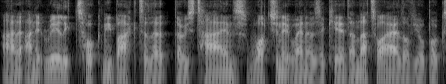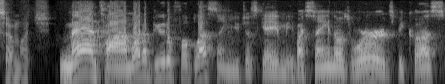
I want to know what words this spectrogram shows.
and and it really took me back to that those times watching it when I was a kid, and that's why I love your book so much. Man, Tom, what a beautiful blessing you just gave me by saying those words. Because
